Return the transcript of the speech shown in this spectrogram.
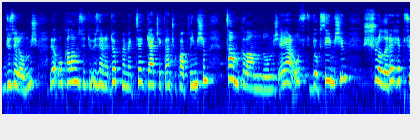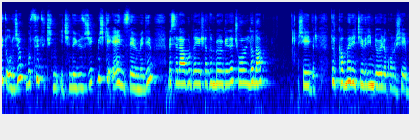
güzel olmuş. Ve o kalan sütü üzerine dökmemekte gerçekten çok haklıymışım. Tam kıvamında olmuş. Eğer o sütü dökseymişim şuraları hep süt olacak. Bu süt için, içinde yüzecekmiş ki en sevmediğim. Mesela burada yaşadığım bölgede Çorlu'da da şeydir. Dur kamerayı çevireyim de öyle konuşayım.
